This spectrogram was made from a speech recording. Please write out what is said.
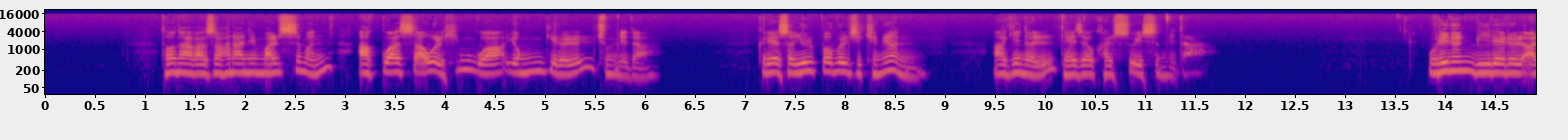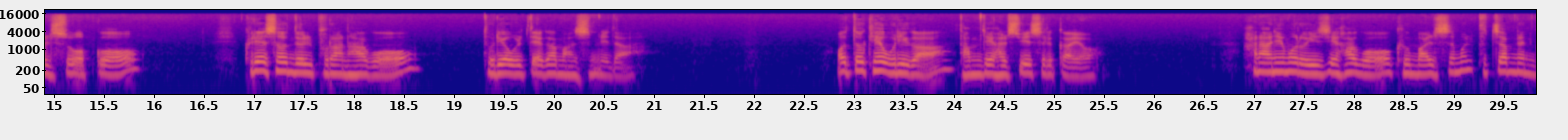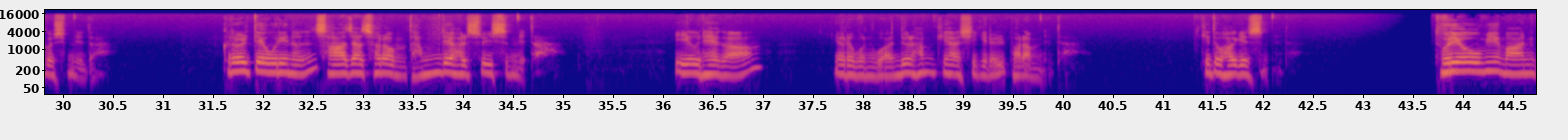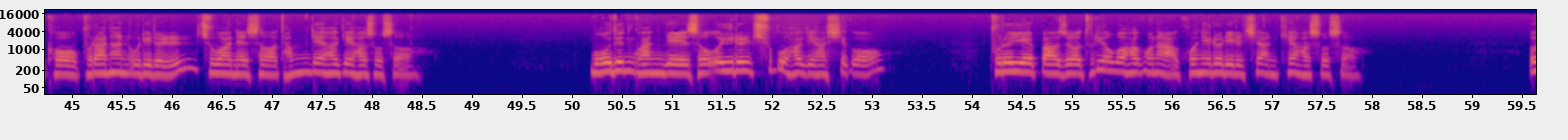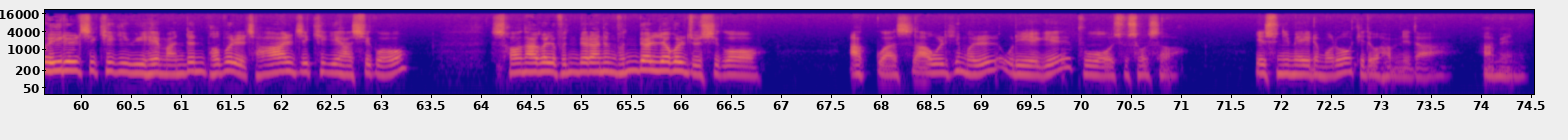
더 나아가서 하나님 말씀은 악과 싸울 힘과 용기를 줍니다. 그래서 율법을 지키면 악인을 대적할 수 있습니다. 우리는 미래를 알 수 없고 그래서 늘 불안하고 두려울 때가 많습니다. 어떻게 우리가 담대할 수 있을까요? 하나님을 의지하고 그 말씀을 붙잡는 것입니다. 그럴 때 우리는 사자처럼 담대할 수 있습니다. 이 은혜가 여러분과 늘 함께 하시기를 바랍니다. 기도하겠습니다. 두려움이 많고 불안한 우리를 주 안에서 담대하게 하소서. 모든 관계에서 의를 추구하게 하시고 불의에 빠져 두려워하거나 권위를 잃지 않게 하소서. 의를 지키기 위해 만든 법을 잘 지키게 하시고 선악을 분별하는 분별력을 주시고 악과 싸울 힘을 우리에게 부어 주소서. 예수님의 이름으로 기도합니다. 아멘.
